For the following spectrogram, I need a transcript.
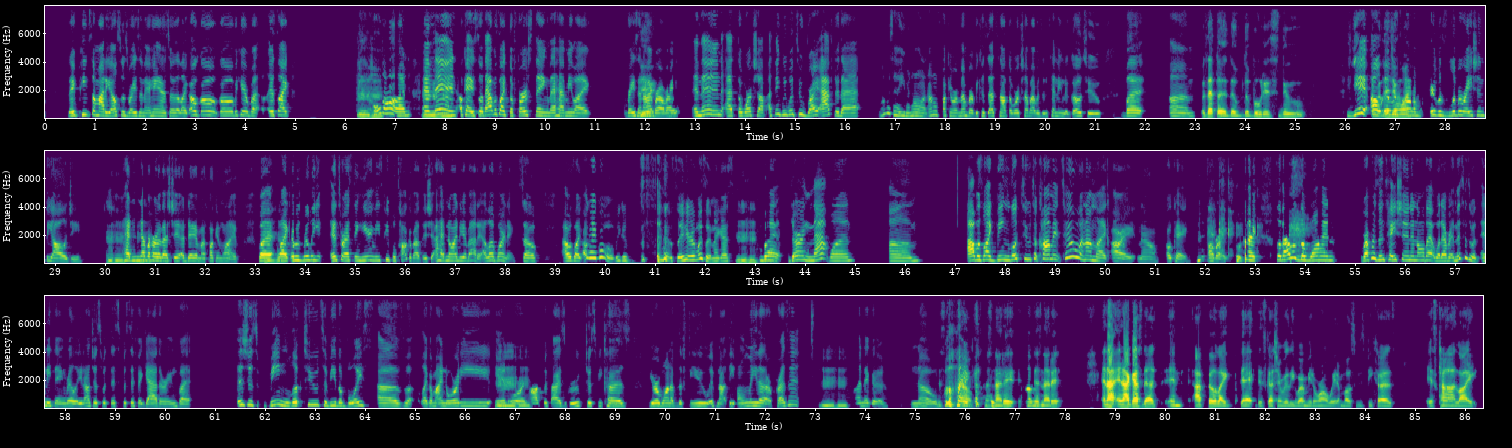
They peep somebody else was raising their hand, so they're like, "Oh, go go over here." But it's like, mm-hmm. hold on, and mm-hmm. then okay, so that was like the first thing that had me like raise an yeah. eyebrow, right? And then at the workshop, I think we went to right after that. What was that even on? I don't fucking remember because that's not the workshop I was intending to go to. But um Was that the the the Buddhist dude? Yeah, the oh it was um it was liberation theology. Mm-hmm, had never mm-hmm. heard of that shit a day in my fucking life. But mm-hmm. like it was really interesting hearing these people talk about this shit. I had no idea about it. I love learning. So I was like, okay, cool. We could just sit here and listen, I guess. Mm-hmm. But during that one, um, I was like being looked to to comment too, and I'm like, all right, now, okay, all right, like, so that was the one representation and all that, whatever. And this is with anything really, not just with this specific gathering, but it's just being looked to to be the voice of like a minority and mm-hmm. or an mm-hmm. ostracized group just because you're one of the few if not the only that are present mm-hmm. my nigga no that's, like, no that's not it um, that's not it and i and i guess that and i feel like that discussion really rubbed me the wrong way the most of is because it's kind of like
